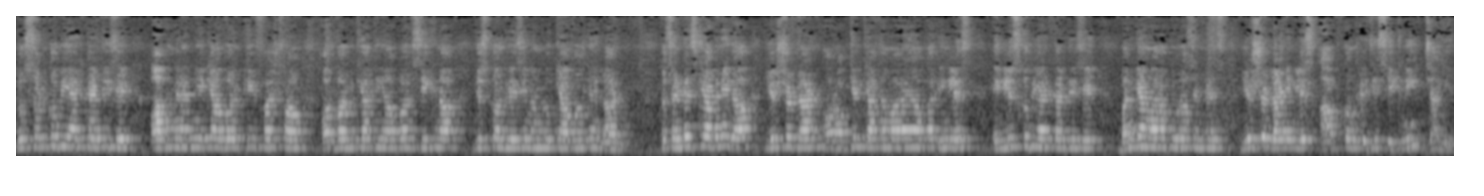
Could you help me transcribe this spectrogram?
तो शुड को भी ऐड कर दीजिए। अब हमें रखनी है क्या? वर्ब की फ़र्स्ट फॉर्म और वर्ब क्या थी यहाँ पर? सीखना, जिसको अंग्रेज़ी में हम लोग क्या बोलते हैं? लर्न तो सेंटेंस क्या बनेगा? यू शुड लर्न और ऑब्जेक्ट क्या था हमारा यहाँ पर? इंग्लिश इंग्लिश को भी ऐड कर दीजिए। बन गया हमारा पूरा sentence you should learn English आपको अंग्रेज़ी सीखनी चाहिए।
